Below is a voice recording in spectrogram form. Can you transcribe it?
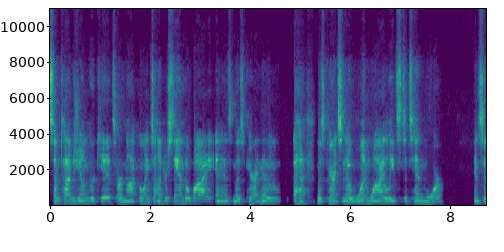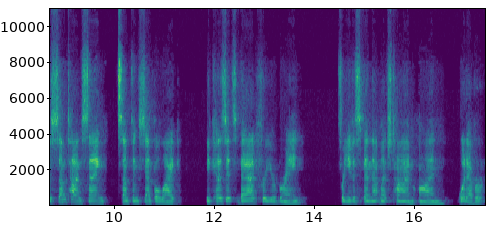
Sometimes younger kids are not going to understand the why, and as most parent know, uh, most parents know, one why leads to ten more. And so sometimes saying something simple like, because it's bad for your brain for you to spend that much time on whatever,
